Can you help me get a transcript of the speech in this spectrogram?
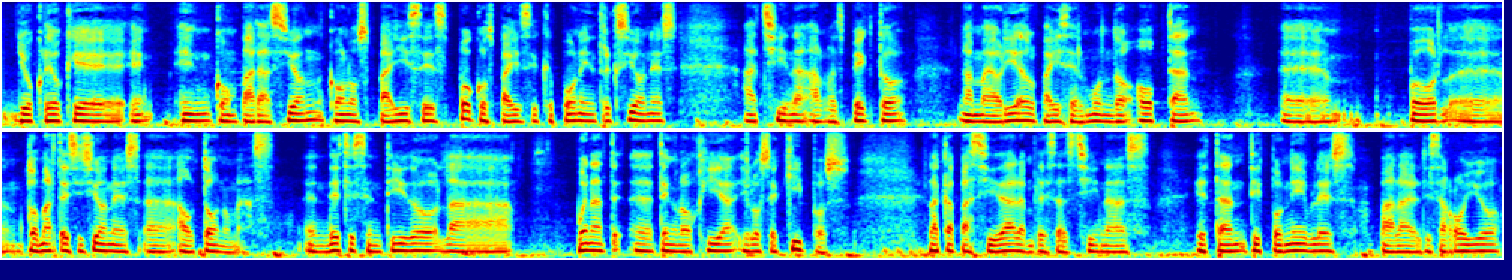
yo creo que en, comparación con los países, pocos países que ponen restricciones a China al respecto, la mayoría de los países del mundo optan eh, por eh, tomar decisiones eh, autónomas. En este sentido, la buena tecnología y los equipos, la capacidad de empresas chinas están disponibles para el desarrollo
